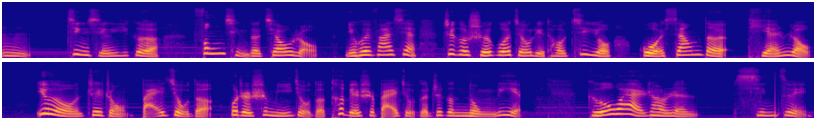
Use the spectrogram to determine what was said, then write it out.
嗯，进行一个风情的交融。你会发现，这个水果酒里头既有果香的甜柔，又有这种白酒的或者是米酒的，特别是白酒的这个浓烈，格外让人心醉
